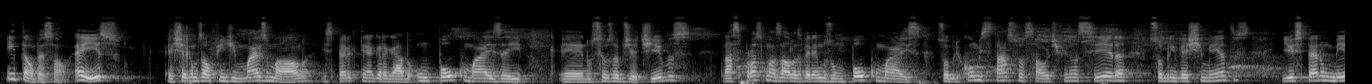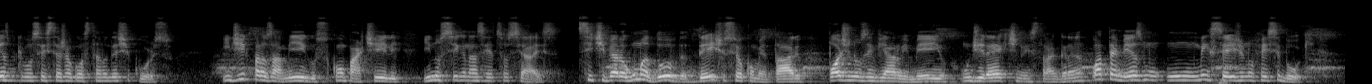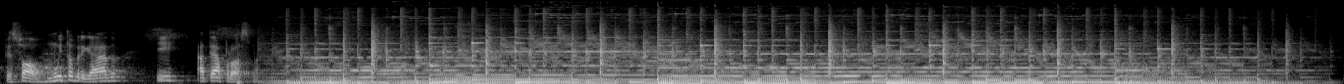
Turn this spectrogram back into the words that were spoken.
Então, pessoal, é isso. Eh, chegamos ao fim de mais uma aula. Espero que tenha agregado um pouco mais aí é, nos seus objetivos. Nas próximas aulas veremos um pouco mais sobre como está a sua saúde financeira, sobre investimentos e eu espero mesmo que você esteja gostando deste curso. Indique para os amigos, compartilhe e nos siga nas redes sociais. Se tiver alguma dúvida, deixe o seu comentário, pode nos enviar um e-mail, um direct no Instagram ou até mesmo um mensagem no Facebook. Pessoal, muito obrigado e até a próxima.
